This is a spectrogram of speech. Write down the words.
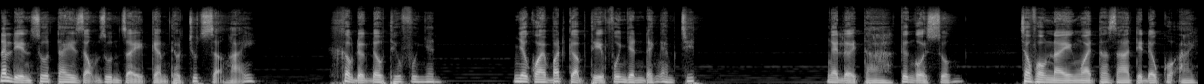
Nó liền xua tay giọng run rẩy kèm theo chút sợ hãi. Không được đâu thiếu phu nhân. Nhờ quay bắt gặp thì phu nhân đánh em chết. Nghe lời ta, cứ ngồi xuống. Trong phòng này ngoài ta ra thì đâu có ai.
